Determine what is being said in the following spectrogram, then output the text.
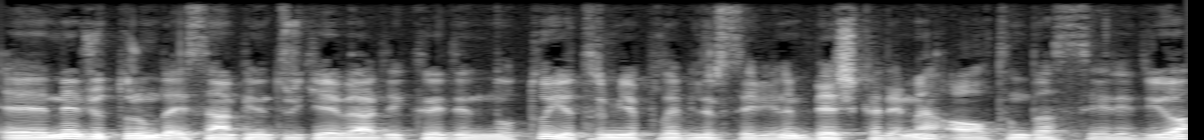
Ee, mevcut durumda S&P'nin Türkiye'ye verdiği kredi notu yatırım yapılabilir seviyenin 5 kademe altında seyrediyor.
